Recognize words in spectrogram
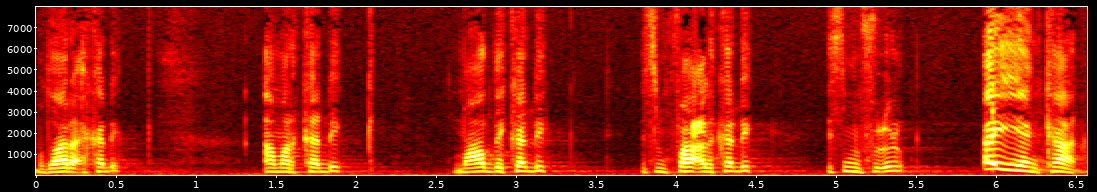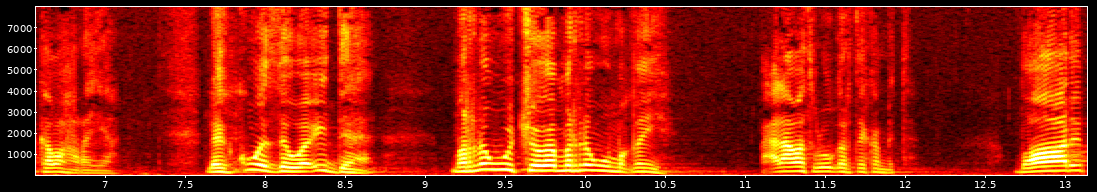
Mudaaric ka dhig amar ka dhig maadi ka dhig ism faacil ka dhig ism mafcuul ayan kaan kama harayaan lakiin kuwa zawaaidda marna wuu joogaa marna wuu maqan yahay calaamaadka lagu gartay ka mid ta daarib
